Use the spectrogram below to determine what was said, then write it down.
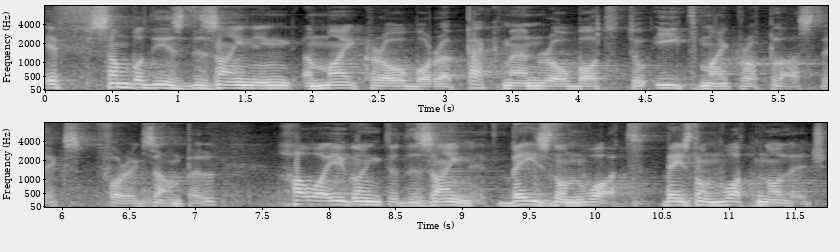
if somebody is designing a microbe or a Pac-Man robot to eat microplastics, for example, how are you going to design it? Based on what? Based on what knowledge?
